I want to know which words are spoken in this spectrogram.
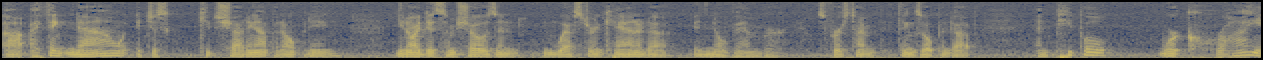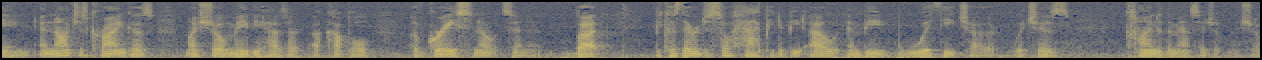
uh, I think now it just keeps shutting up and opening. You know, I did some shows in, in Western Canada in November. It was the first time things opened up. And people were crying, and not just crying because my show maybe has a, a couple of grace notes in it, but because they were just so happy to be out and be with each other, which is kind of the message of my show.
